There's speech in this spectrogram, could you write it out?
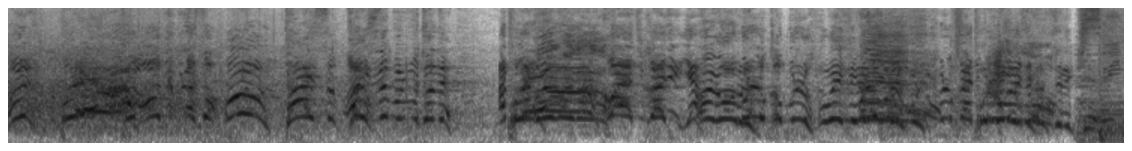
어, 불이야! 어디 불렀어? 어, 다 했어, 다 했어, 불 붙었네. 아, 불이야! 꺼야지, 꺼야지. 야, 물로 꺼, 물로. 왜 이래? 물로까지, 물로까지. 이렇게.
